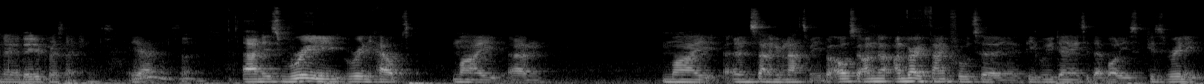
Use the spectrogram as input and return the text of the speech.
No, they do pro sections. yeah, and it's really really helped my um, my understanding of anatomy but also I'm, I'm very thankful to you know, the people who donated their bodies because really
